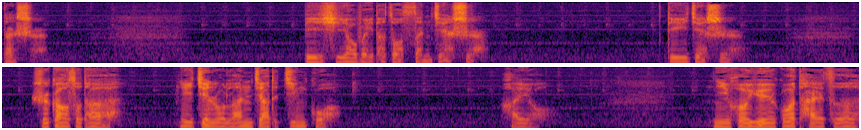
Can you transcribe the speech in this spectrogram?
但是必须要为他做三件事。第一件事。是告诉他，你进入兰家的经过，还有你和越国太子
